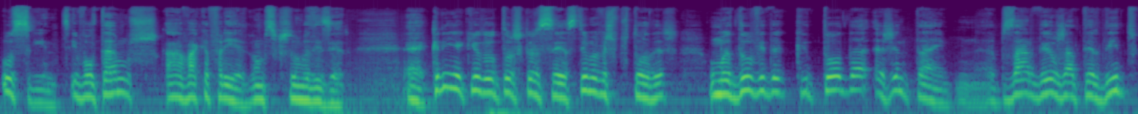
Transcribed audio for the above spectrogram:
o seguinte, e voltamos à vaca fria, como se costuma dizer. Uh, queria que o doutor esclarecesse, de uma vez por todas, uma dúvida que toda a gente tem, apesar dele já ter dito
